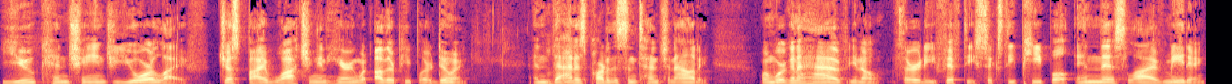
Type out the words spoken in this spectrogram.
you can change your life just by watching and hearing what other people are doing. And mm-hmm. that is part of this intentionality. When we're going to have, you know, 30, 50, 60 people in this live meeting,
